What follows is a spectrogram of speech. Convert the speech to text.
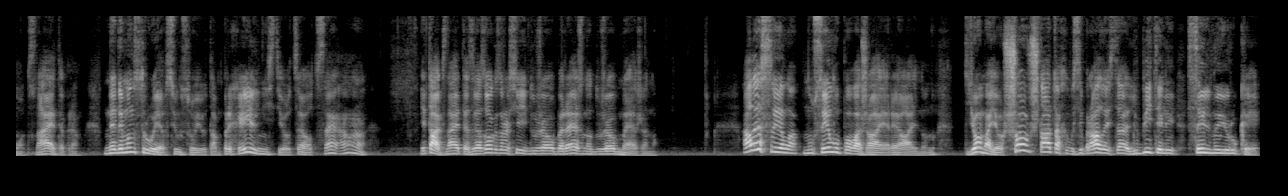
От, знаєте, прям не демонструє всю свою там прихильність і оце, оце. А. І так, знаєте, зв'язок з Росією дуже обережно, дуже обмежено. Але сила, ну силу поважає реально. Ну, Йо-майо, що в Штатах зібралися любителі сильної руки?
